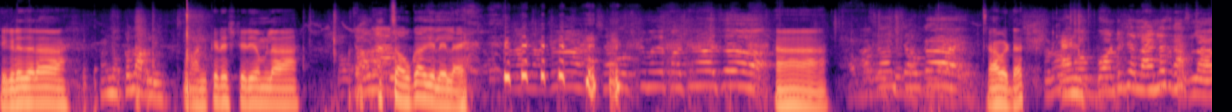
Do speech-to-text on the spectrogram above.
तिकडे जरा वानखेडे स्टेडियमला चौका गेलेला आहे. हा. काय वाटत? घासला.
